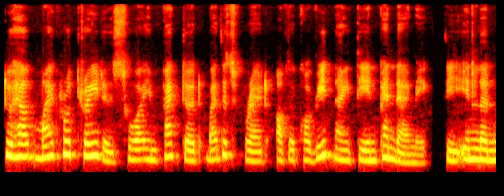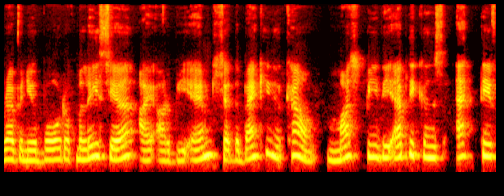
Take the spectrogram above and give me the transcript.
to help micro traders who are impacted by the spread of the COVID 19 pandemic. The Inland Revenue Board of Malaysia, IRBM, said the banking account must be the applicant's active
